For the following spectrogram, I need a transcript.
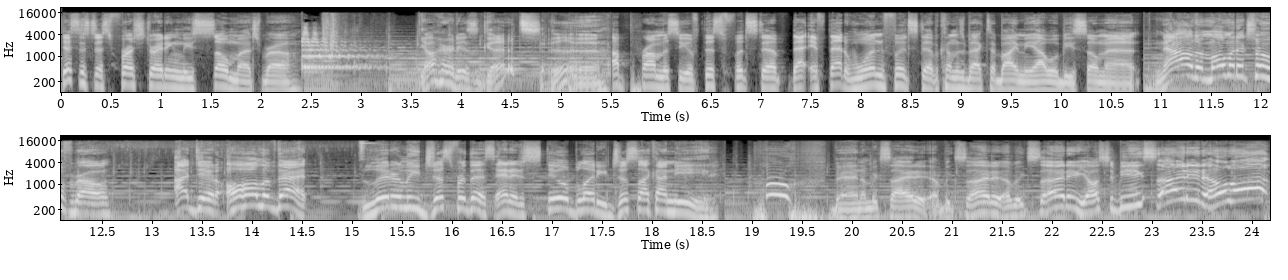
This is just frustrating me so much, bro. Y'all heard his guts? Ugh. I promise you, if this footstep, that if that one footstep comes back to bite me, I will be so mad. Now the moment of truth, bro. I did all of that Literally just for this, and it's still bloody, just like I need. Whew. Man, I'm excited. I'm excited. I'm excited. Y'all should be excited. Hold up.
